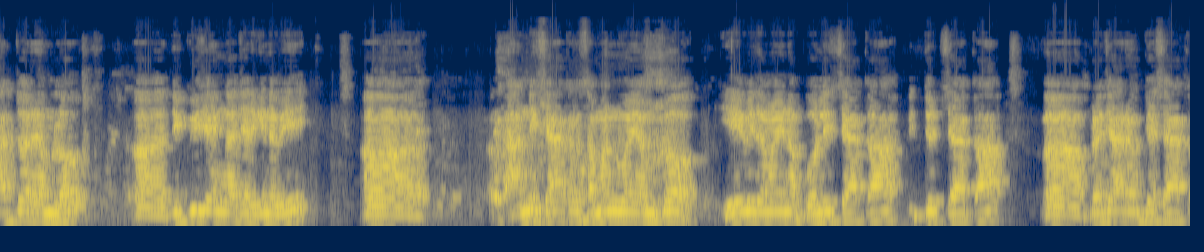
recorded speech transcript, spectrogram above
ఆధ్వర్యంలో దిగ్విజయంగా జరిగినవి. అన్ని శాఖల సమన్వయంతో ఏ విధమైన పోలీస్ శాఖ విద్యుత్ శాఖ ప్రజారోగ్య శాఖ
